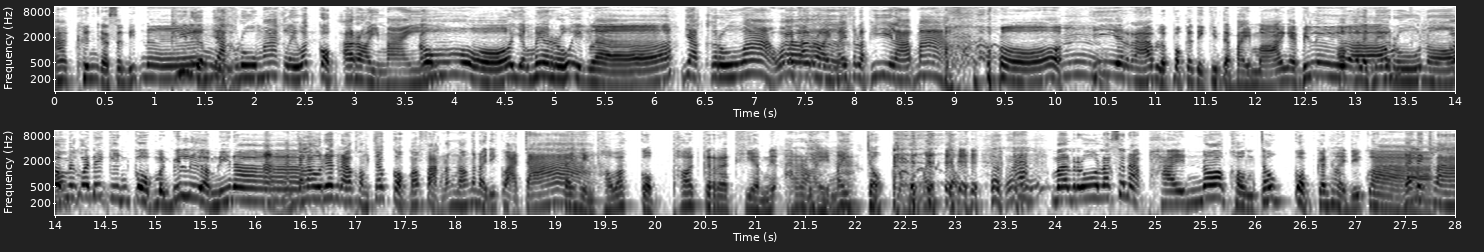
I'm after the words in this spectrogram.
มากขึ้นกันสักนิดนึงพี่เหลือมอยากรู้มากเลยว่ากบอร่อยไหมโอ้โหยังไม่รู้อีกเหรออยากรู้ว่าว่ามันเอออร่อยไหมสำหรับพี่ยีราฟมากโอ้โหอืมพี่รับหรือปกติกินแต่ใบไม้ไงพี่เหลืออ๋อมก็เลยไม่รู้เนาะเออไม่ค่อยได้กินกบเหมือนพี่เหลือมนี่นะอะงั้นก็เล่าเรื่องราวของเจ้ากบมาฝากน้องๆกันหน่อยดีกว่าจ้าแต่เห็นเขาว่ากบทอดกระเทียมเนี่ยอร่อยยังนะไม่จบยังไม่จบอะมารู้ลักษณะภายนอกของเจ้ากบกันหน่อยดีกว่าได้เลยครั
